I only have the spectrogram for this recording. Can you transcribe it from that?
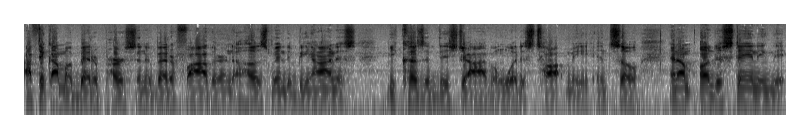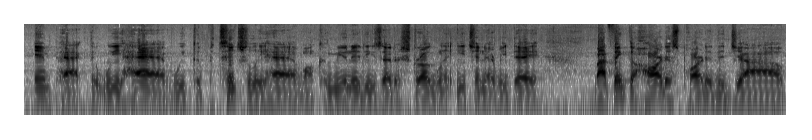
I think I'm a better person, a better father, and a husband, to be honest, because of this job and what it's taught me. And so, and I'm understanding the impact that we have, we could potentially have on communities that are struggling each and every day. But I think the hardest part of the job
